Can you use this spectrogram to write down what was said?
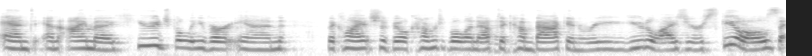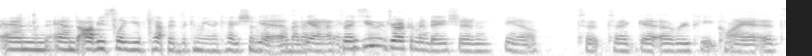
and and I'm a huge believer in the client should feel comfortable enough to come back and reutilize your skills and and obviously you've kept into communication with Yes, them and yeah, it's a so- huge recommendation, you know, to, to get a repeat client. It's,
